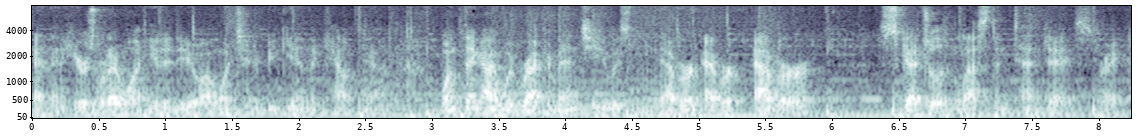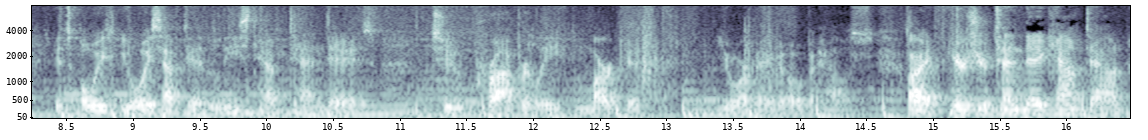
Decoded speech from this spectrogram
and then here's what I want you to do. I want you to begin the countdown. One thing I would recommend to you is never, ever, ever schedule it in less than 10 days, right? It's always, you always have to at least have 10 days to properly market your mega open house. All right, here's your 10 day countdown.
